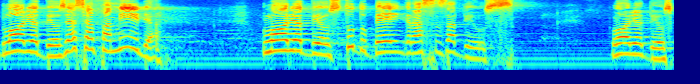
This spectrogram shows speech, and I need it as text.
Glória a Deus. Essa é a família? Glória a Deus. Tudo bem, graças a Deus. Glória a Deus.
